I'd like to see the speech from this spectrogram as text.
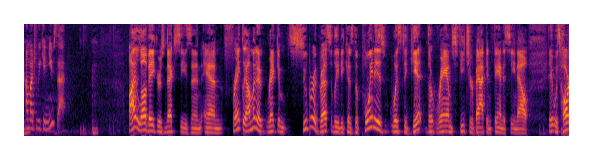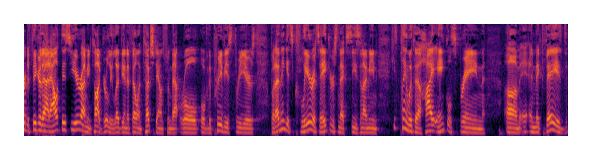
how much we can use that. I love Akers next season, and frankly, I'm going to rank him super aggressively because the point is was to get the Rams feature back in fantasy. Now, it was hard to figure that out this year. I mean, Todd Gurley led the NFL in touchdowns from that role over the previous three years, but I think it's clear it's Akers next season. I mean, he's playing with a high ankle sprain um, and McVay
